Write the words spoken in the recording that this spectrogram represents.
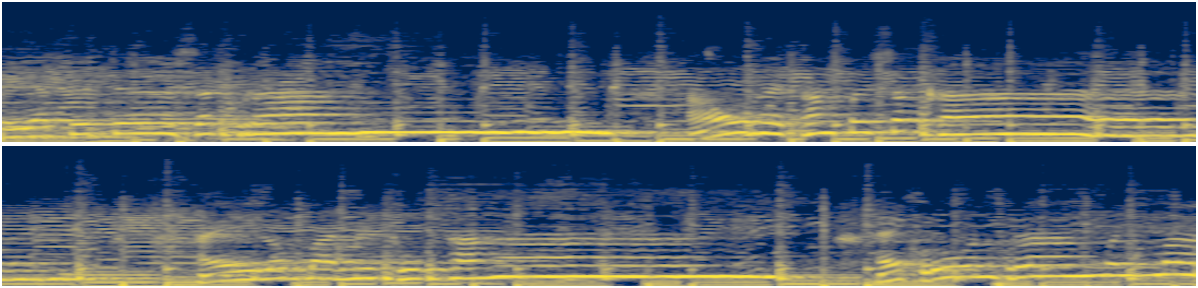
ค่อยากจะเจอสักครั้ง เอาให้พังไปสักครั้งให้ลบบ้านไม่ถูกทางให้ครวนครางมันมา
